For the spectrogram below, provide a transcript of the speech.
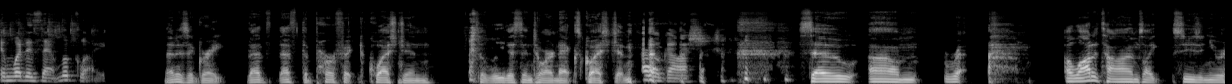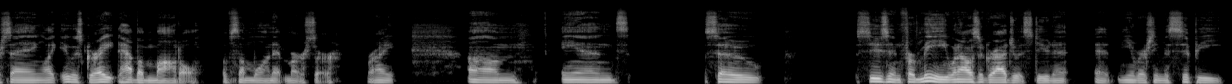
And what does that look like? That is a great. That's that's the perfect question to lead us into our next question. Oh gosh. so, um a lot of times like Susan you were saying like it was great to have a model of someone at Mercer, right? Um and so Susan for me when I was a graduate student at University of Mississippi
